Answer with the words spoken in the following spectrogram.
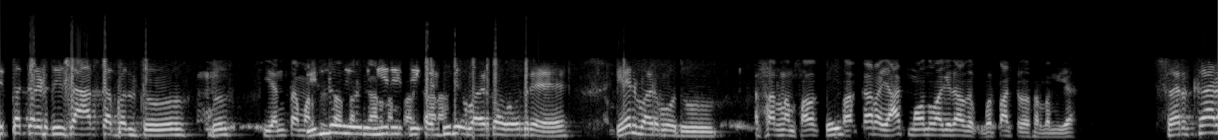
ಇಪ್ಪತ್ತೆರಡು ದಿವಸ ಆಗ್ತಾ ಬಂತು? ಎಂತ ಈ ರೀತಿ ಕಂಟಿನ್ಯೂ ಮಾಡ್ತಾ ಹೋದ್ರೆ ಏನ್ ಮಾಡ್ಬೋದು? ಸರ್ ನಮ್ ಸರ್ಕಾರ ಯಾಕೆ ಮೌನವಾಗಿದೆ ಅದು ಗೊತ್ತಾಗ್ತದ ಸರ್ ನಮಗೆ. ಸರ್ಕಾರ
